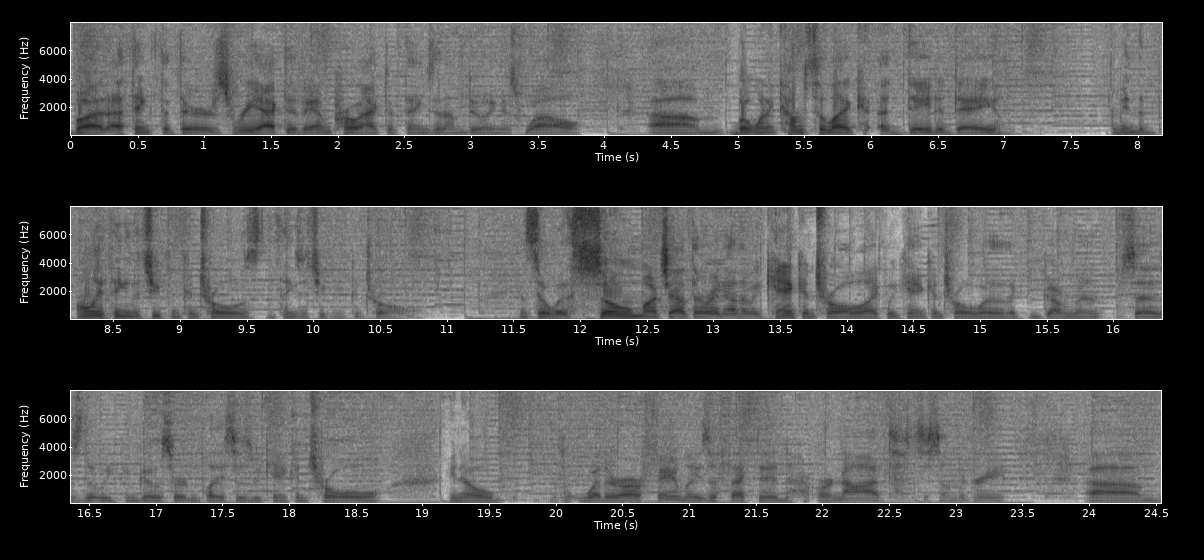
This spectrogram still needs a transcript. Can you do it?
But I think that there's reactive and proactive things that I'm doing as well. Um, but when it comes to like a day-to-day, -day, I mean, the only thing that you can control is the things that you can control. And so with so much out there right now that we can't control, like we can't control whether the government says that we can go certain places, we can't control, you know, whether our family is affected or not to some degree. Um,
